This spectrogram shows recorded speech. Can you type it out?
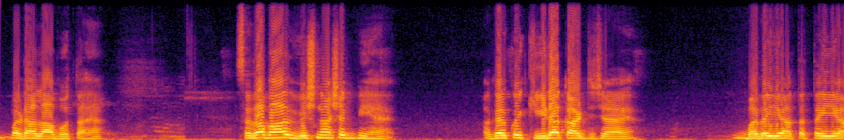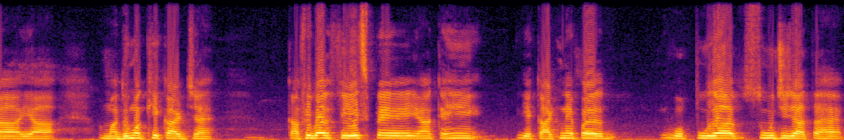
बड़ा लाभ होता है। सदाबहार विषनाशक भी है। अगर कोई कीड़ा काट जाए, बरैया, ततैया या मधुमक्खी काट जाए काफ़ी बार फेस पे या कहीं ये काटने पर वो पूरा सूज जाता है।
